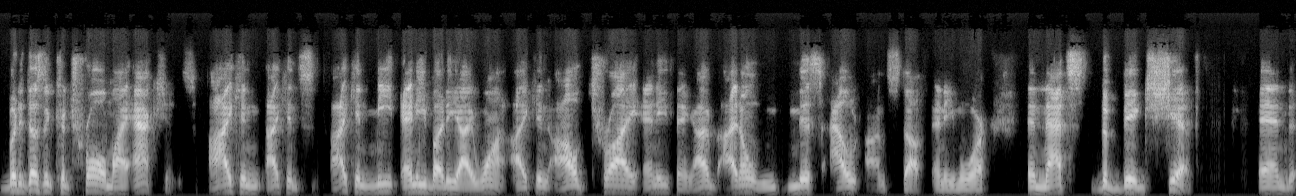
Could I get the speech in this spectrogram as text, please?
but it doesn't control my actions. I can I can I can meet anybody I want. I can I'll try anything. I I don't miss out on stuff anymore. And that's the big shift. And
